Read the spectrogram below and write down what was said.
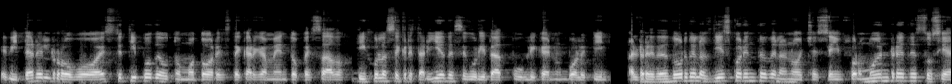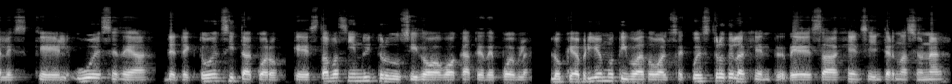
evitar el robo a este tipo de automotores de cargamento pesado, dijo la Secretaría de Seguridad Pública en un boletín. Alrededor de las 10.40 de la noche se informó en redes sociales que el USDA detectó en Zitácuaro que estaba siendo introducido aguacate de Puebla, lo que habría motivado al secuestro del agente de esa agencia internacional.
